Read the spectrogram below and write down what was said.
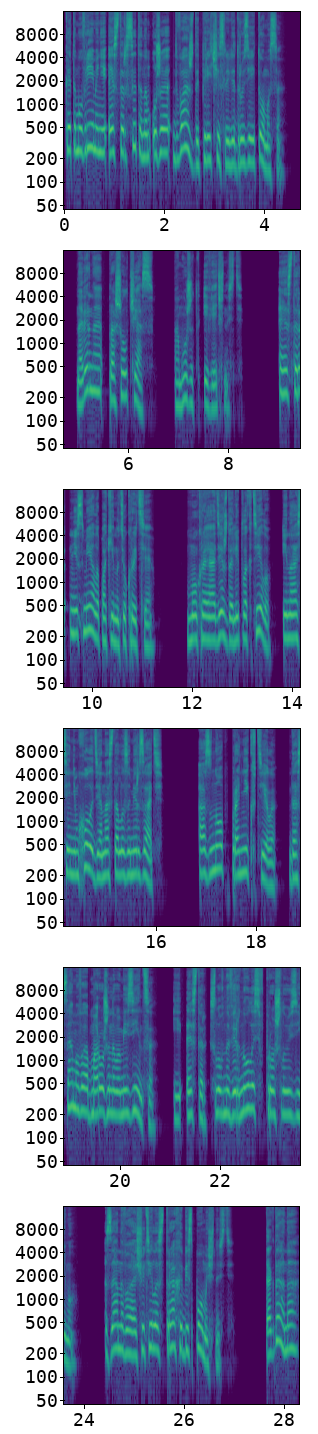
К этому времени Эстер с Итаном уже дважды перечислили друзей Томаса. Наверное, прошел час, а может и вечность. Эстер не смела покинуть укрытие. Мокрая одежда липла к телу, и на осеннем холоде она стала замерзать. Озноб проник в тело, до самого обмороженного мизинца, и Эстер словно вернулась в прошлую зиму. Заново ощутила страх и беспомощность. Тогда она,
